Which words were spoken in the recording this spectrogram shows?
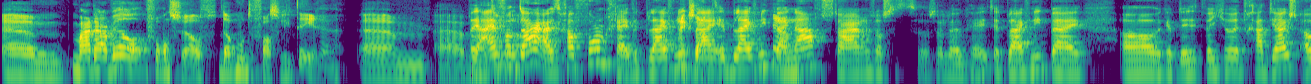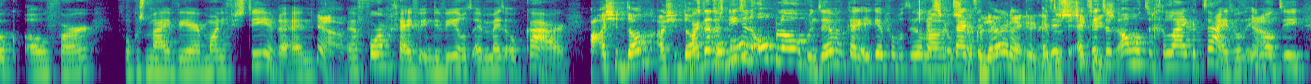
Ehm, maar daar wel voor onszelf dat moeten faciliteren. Ehm, eh, Nou ja, en van wel- daaruit gaan vormgeven. Het blijft niet, Exact. bij, het blijft niet Ja. bij navelstaren, zoals het zo leuk heet. Het blijft niet bij, oh, ik heb dit. Weet je het gaat juist ook over, volgens mij, weer manifesteren. En, Ja. en vormgeven in de wereld en met elkaar. Maar als je dan. Als je dat maar dat is niet een oplopend, hè? Want kijk, ik heb bijvoorbeeld heel Dat is lange heel circulair, denk ik. Het, Het is, is het zit ook allemaal tegelijkertijd. Want Ja. iemand die.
